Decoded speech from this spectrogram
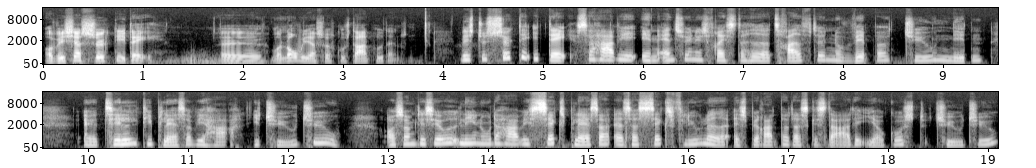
Og hvis jeg søgte i dag, øh, hvornår vil jeg så skulle starte på uddannelsen? Hvis du søgte i dag, så har vi en ansøgningsfrist, der hedder 30. november 2019 øh, til de pladser, vi har i 2020. Og som det ser ud lige nu, der har vi seks pladser, altså seks flyvelader aspiranter, der skal starte i august 2020.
